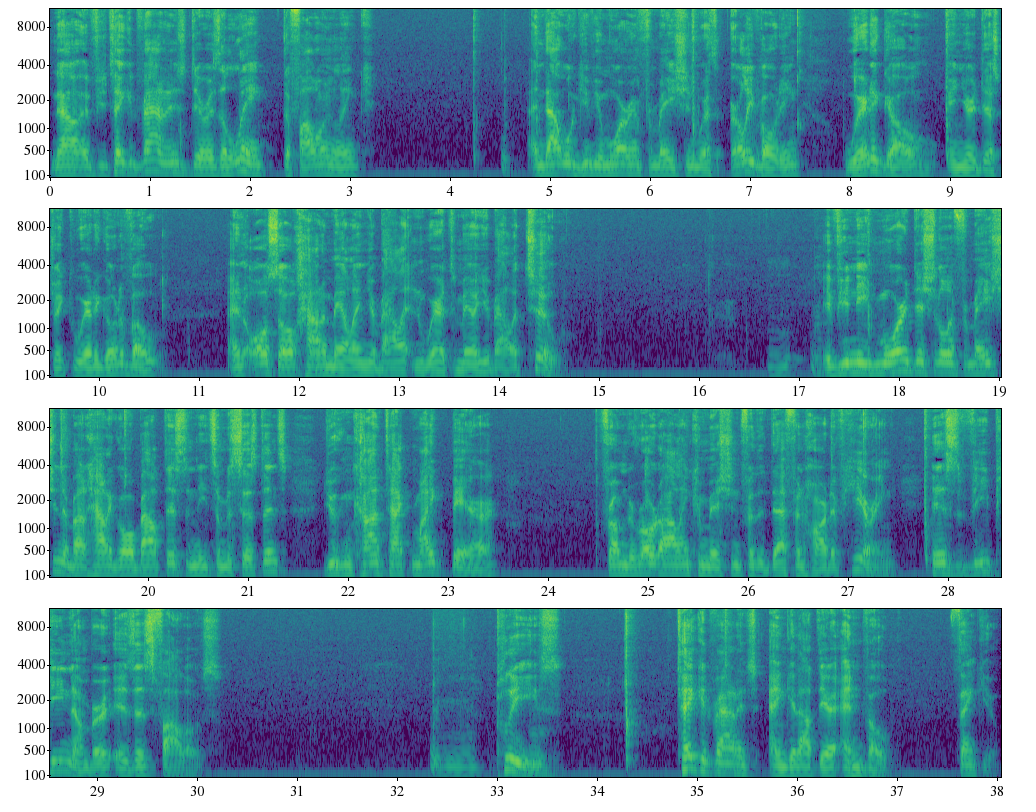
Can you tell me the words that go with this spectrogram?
Now, if you take advantage, there is a link, the following link, and that will give you more information with early voting, where to go in your district, where to go to vote, and also how to mail in your ballot and where to mail your ballot to. If you need more additional information about how to go about this and need some assistance, you can contact Mike Bear from the Rhode Island Commission for the Deaf and Hard of Hearing. His VP number is as follows. Please take advantage and get out there and vote. Thank you.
